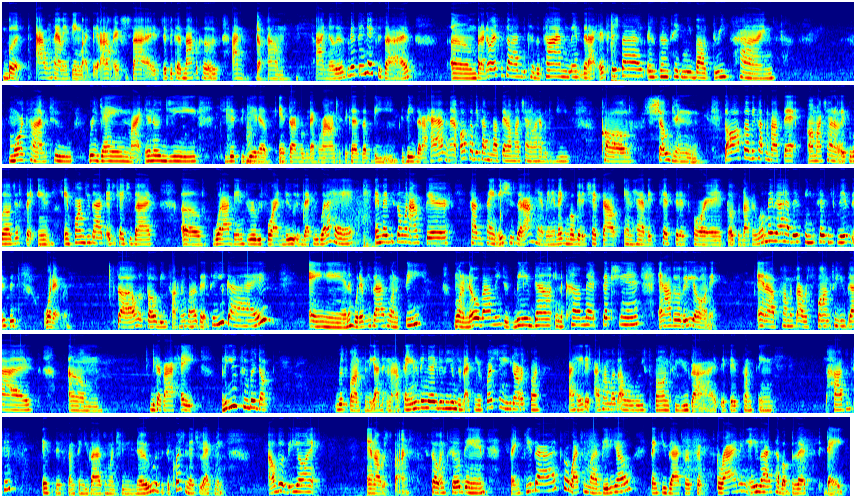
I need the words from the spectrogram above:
But I won't have anything like that. I don't exercise just because, not because I, um, I know that it's a good thing to exercise. Um, but I don't exercise because the time length that I exercise is going to take me about three times more time to regain my energy, just to get up and start moving back around just because of the disease that I have. And I'll also be talking about that on my channel. I have a disease called Sjogren's. So I'll also be talking about that on my channel as well just to in, inform you guys, educate you guys of what I've been through before I knew exactly what I had. And maybe someone out there has the same issues that I'm having and they can go get it checked out and have it tested as far as go to the doctor. Well, maybe I have this. Can you test me for this? Is this? Whatever. So I'll also be talking about that to you guys. And whatever you guys want to see, want to know about me, just leave down in the comment section and I'll do a video on it. And I promise I'll respond to you guys um, because I hate a YouTuber don't respond to me, I'm not saying anything negative to you, I'm just asking you a question and you don't respond. I hate it. I promise I will respond to you guys if it's something positive. If it's something you guys want to know. If it's a question that you ask me. I'll do a video on it and I'll respond. So until then, thank you guys for watching my video. Thank you guys for subscribing and you guys have a blessed day.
